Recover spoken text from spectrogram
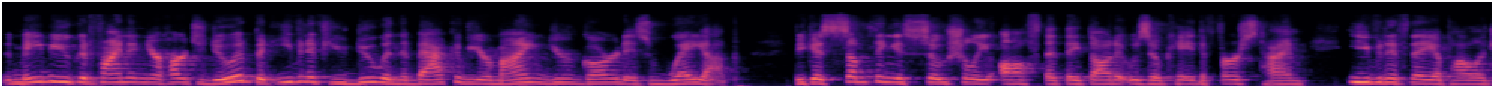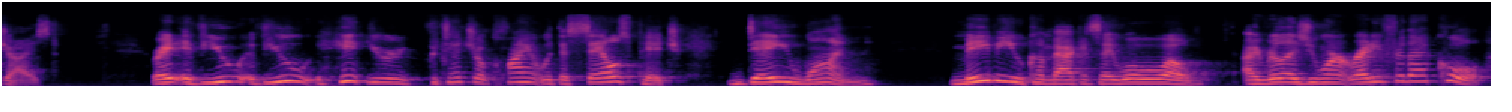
Maybe you could find it in your heart to do it, but even if you do in the back of your mind, your guard is way up because something is socially off that they thought it was okay the first time even if they apologized right if you if you hit your potential client with a sales pitch day 1 maybe you come back and say whoa whoa whoa I realize you weren't ready for that. Cool.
